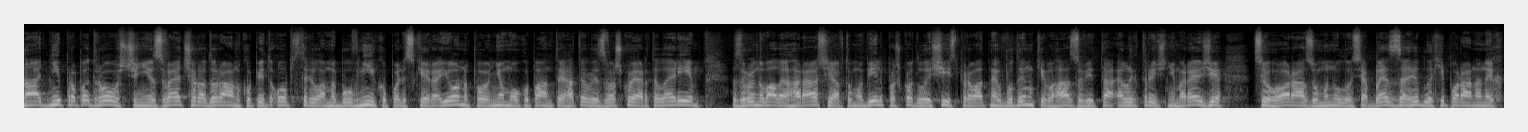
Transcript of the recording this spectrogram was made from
На Дніпропетровщині з вечора до ранку під обстрілами був Нікопольський район. По ньому окупанти гатили з важкої артилерії, зруйнували гараж і автомобіль, пошкодили шість приватних будинків, газові та електричні мережі. Цього разу минулося без загиблих і поранених.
